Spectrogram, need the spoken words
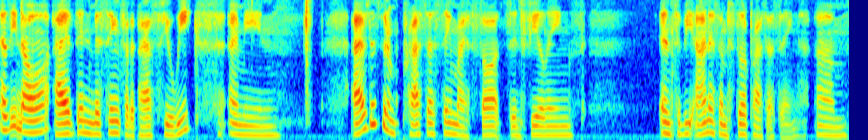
as you know, I've been missing for the past few weeks. I mean, I've just been processing my thoughts and feelings. And to be honest, I'm still processing. Um,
